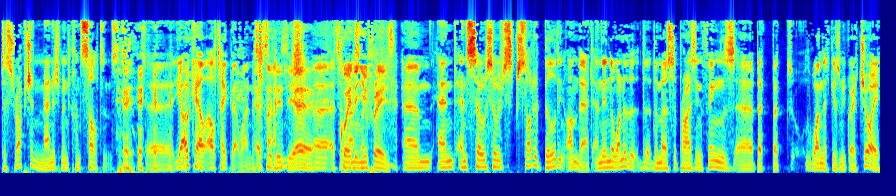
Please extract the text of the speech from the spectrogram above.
disruption management consultant. Said, uh, yeah, okay, I'll, I'll, take that one. Absolutely. Yeah. Uh, Coin a, nice a new one. phrase. Um, and, and so, so we've started building on that. And then the one of the, the, the most surprising things, uh, but, but one that gives me great joy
